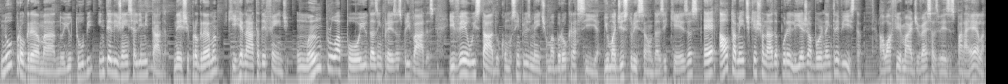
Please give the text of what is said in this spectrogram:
no programa no YouTube Inteligência Limitada. Neste programa, que Renata defende um amplo apoio das empresas privadas e vê o Estado como simplesmente uma burocracia e uma destruição das riquezas, é altamente questionada por Elia Jabor na entrevista, ao afirmar diversas vezes para ela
